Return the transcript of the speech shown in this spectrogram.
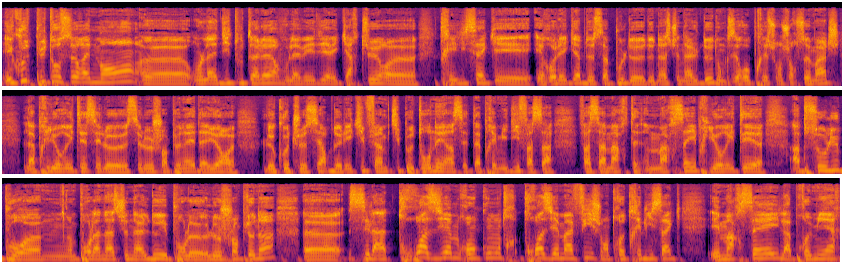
Écoute plutôt sereinement. Euh, on l'a dit tout à l'heure, vous l'avez dit avec Arthur, euh, Trélissac est, est relégable de sa poule de, de National 2, donc zéro pression sur ce match. La priorité c'est le c'est le championnat. Et d'ailleurs, le coach serbe de l'équipe fait un petit peu tourner hein, cet après-midi face à face à Marseille. Priorité absolue pour euh, pour la National 2 et pour le, le championnat. Euh, c'est la troisième rencontre, troisième affiche entre Trélissac et Marseille. La première,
